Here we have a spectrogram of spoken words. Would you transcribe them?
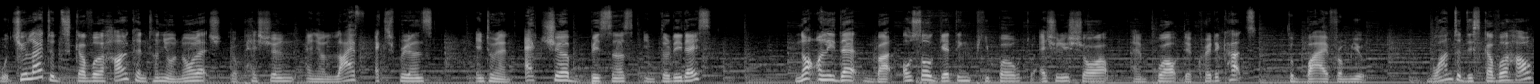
Would you like to discover how you can turn your knowledge, your passion, and your life experience into an actual business in 30 days? Not only that, but also getting people to actually show up and pull out their credit cards to buy from you. Want to discover how?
